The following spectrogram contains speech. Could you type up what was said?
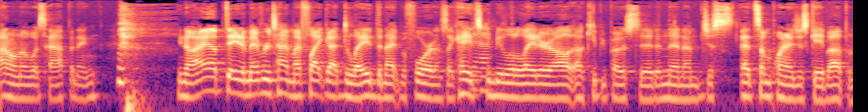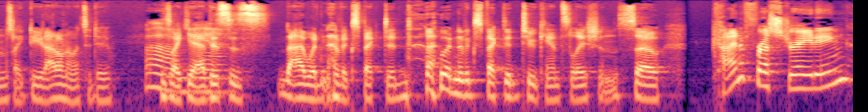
I don't know what's happening. you know, I update him every time my flight got delayed the night before, and I was like, hey, it's Yeah. gonna be a little later. I'll, I'll keep you posted. And then I'm just at some point, I just gave up and was like, dude, I don't know what to do. He's Oh, like, yeah, man. this is. I wouldn't have expected. I wouldn't have expected two cancellations. So. Kind of frustrating.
